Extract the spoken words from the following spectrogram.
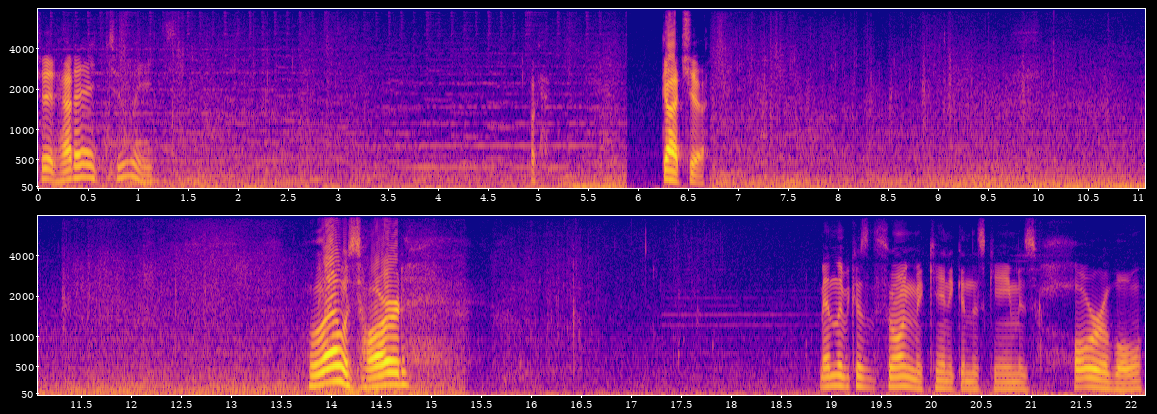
Shit, how did I do it? Gotcha. Well, that was hard. Mainly because the throwing mechanic in this game is horrible.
